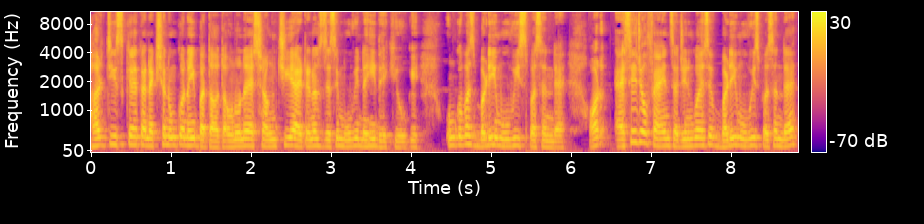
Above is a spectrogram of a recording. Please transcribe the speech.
हर चीज़ के कनेक्शन उनको नहीं पता होता। उन्होंने शंची या एटर्नल्स जैसी मूवी नहीं देखी होगी। उनको बस बड़ी मूवीज़ पसंद है। और ऐसे जो फैंस हैं, जिनको ऐसे बड़ी मूवीज़ पसंद है,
